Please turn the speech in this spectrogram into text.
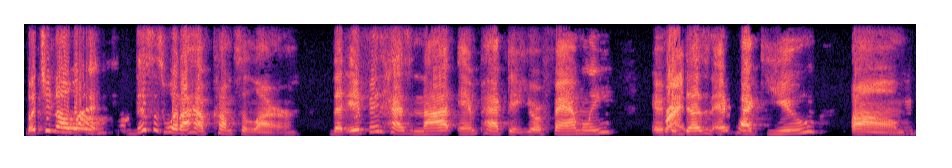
But you know what? Oh. This is what I have come to learn that if it has not impacted your family, if right. it doesn't impact you, um, mm-hmm.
